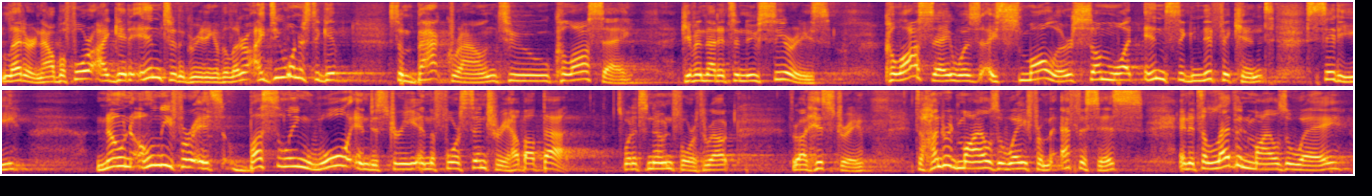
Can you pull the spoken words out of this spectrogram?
letter. Now, before I get into the greeting of the letter, I do want us to give some background to Colossae, given that it's a new series. Colossae was a smaller, somewhat insignificant city known only for its bustling wool industry in the fourth century. How about that? That's what it's known for throughout, throughout history. It's 100 miles away from Ephesus, and it's 11 miles away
